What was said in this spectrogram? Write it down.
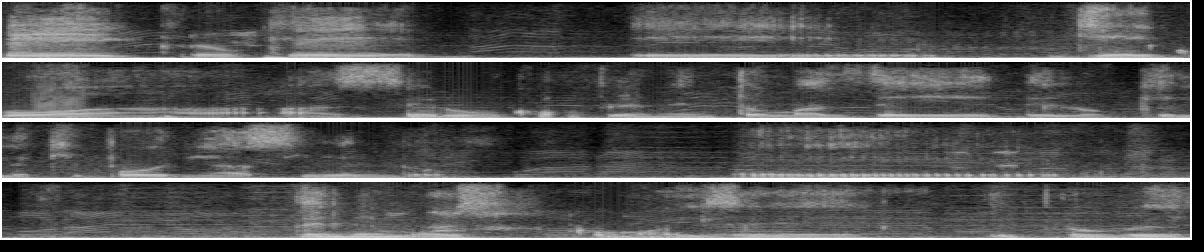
Sí, creo que eh, llegó a, a ser un complemento más de, de lo que el equipo venía haciendo. Eh, tenemos, como dice el profe,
